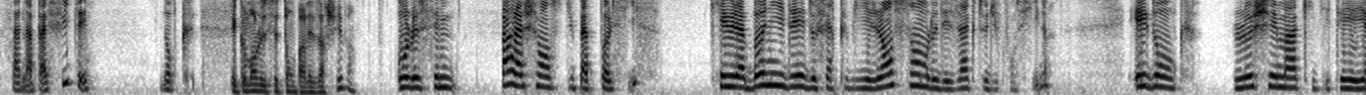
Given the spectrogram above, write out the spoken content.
Ça n'a pas fuité. Donc, Et comment le sait-on par les archives? On le sait par la chance du pape Paul VI, qui a eu la bonne idée de faire publier l'ensemble des actes du Concile. Et donc, le schéma qui était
